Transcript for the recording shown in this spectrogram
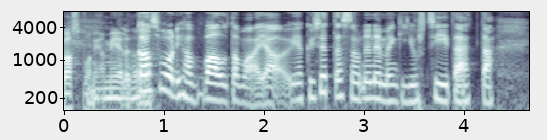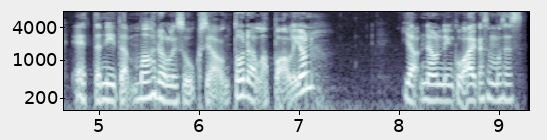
kasvu on ihan mieletön. Kasvu on ihan valtavaa ja, ja kyse tässä on enemmänkin just siitä, että, että niitä mahdollisuuksia on todella paljon ja ne on niinku aika semmoisessa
